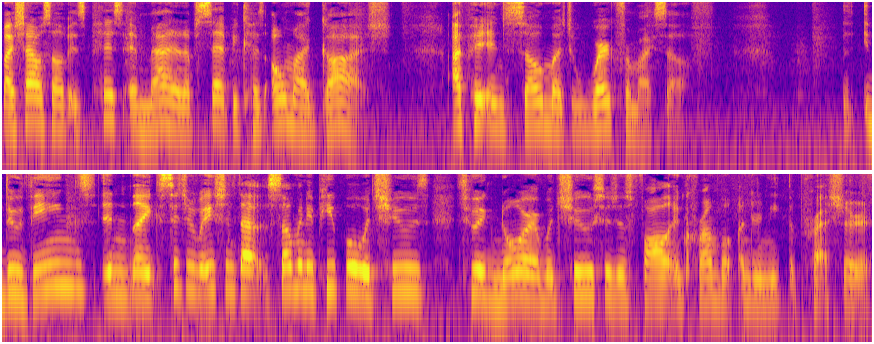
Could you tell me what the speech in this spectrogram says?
my shadow self is pissed and mad and upset because oh my gosh, I put in so much work for myself. Do things in like situations that so many people would choose to ignore, would choose to just fall and crumble underneath the pressure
